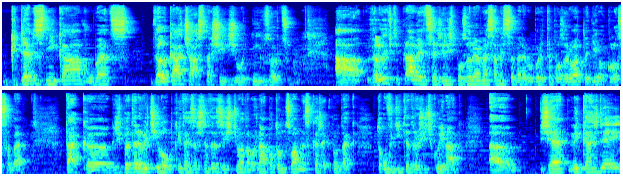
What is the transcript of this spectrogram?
kde vzniká vůbec velká část našich životních vzorců. A velmi vtipná věc je, že když pozorujeme sami sebe nebo budete pozorovat lidi okolo sebe, tak eh, když budete do větší hloubky, tak začnete zjišťovat a možná potom, co vám dneska řeknu, tak to uvidíte trošičku jinak eh, že my každý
